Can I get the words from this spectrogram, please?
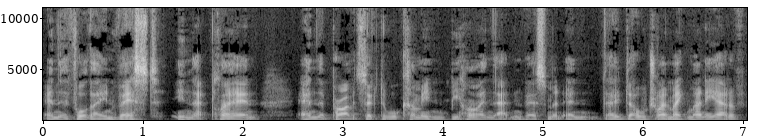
and therefore they invest in that plan and the private sector will come in behind that investment and they, they'll try and make money out of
